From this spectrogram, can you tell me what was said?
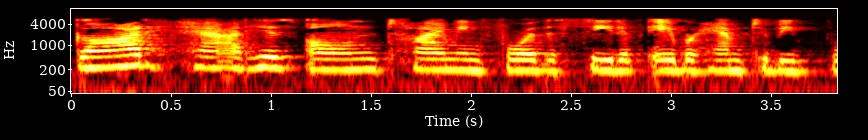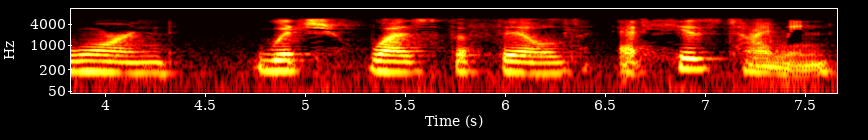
God had his own timing for the seed of Abraham to be born, which was fulfilled at his timing,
